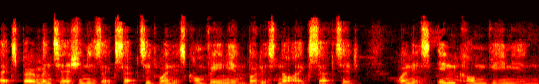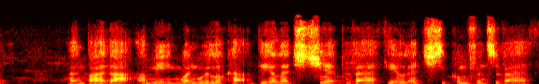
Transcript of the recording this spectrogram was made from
experimentation is accepted when it's convenient, but it's not accepted when it's inconvenient. And by that, I mean when we look at the alleged shape of Earth, the alleged circumference of Earth,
